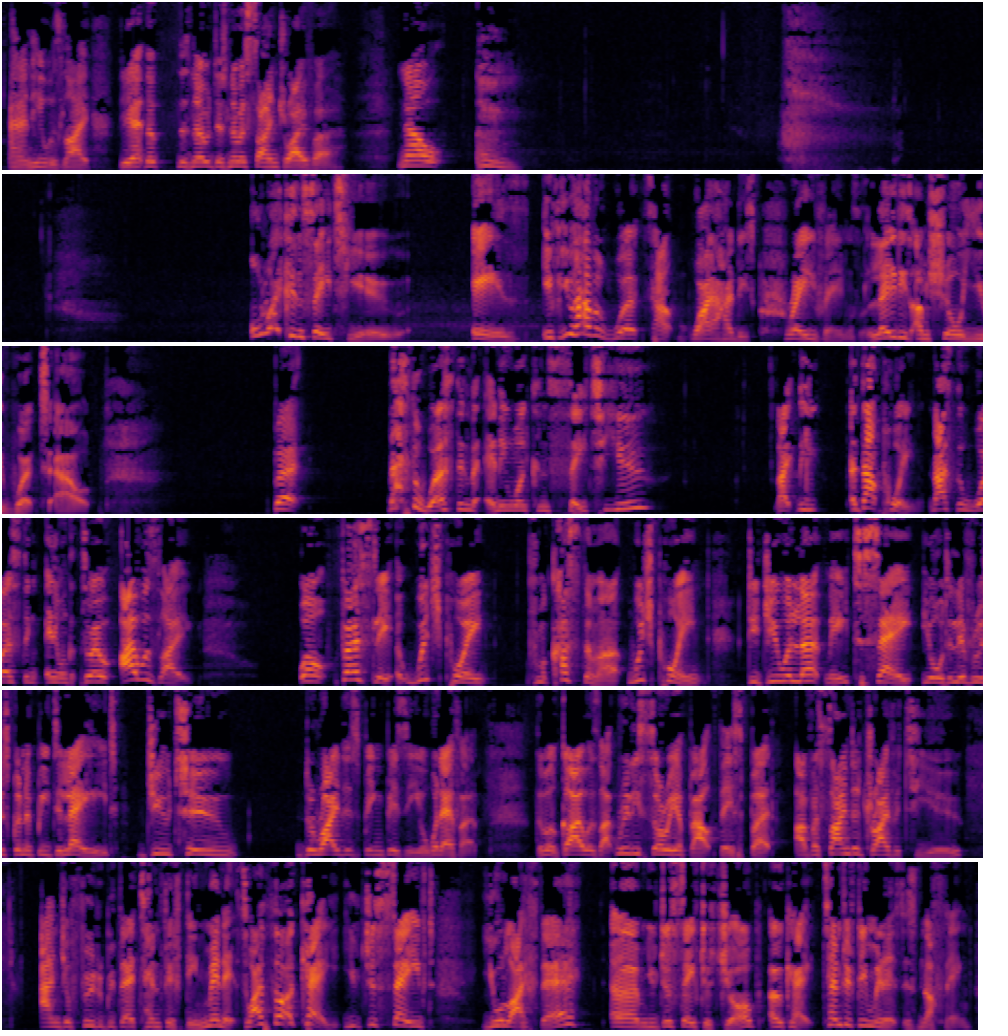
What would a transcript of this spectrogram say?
And he was like, "Yeah, the, there's no there's no assigned driver." Now. all I can say to you is if you haven't worked out why I had these cravings, ladies, I'm sure you've worked it out. But that's the worst thing that anyone can say to you. Like the, at that point, that's the worst thing anyone can, so I was like, well, firstly, at which point, from a customer, which point did you alert me to say your delivery is going to be delayed due to the riders being busy or whatever. The guy was like, really sorry about this, but I've assigned a driver to you and your food will be there 10, 15 minutes. So I thought, okay, you've just saved your life there. Um, you just saved your job. Okay, 10, 15 minutes is nothing.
